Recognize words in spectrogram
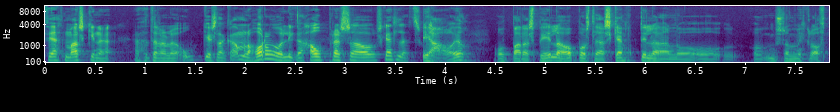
þétt maskina en þetta er alveg ógeðslega gamla að horfa og líka hápressa og skemmtilegt sko. Já, já, og bara spila opbóðslega skemmtilegan og, og, og svona miklu oft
